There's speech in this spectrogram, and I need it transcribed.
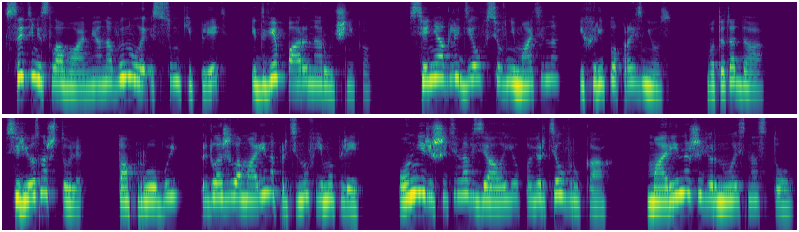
С этими словами она вынула из сумки плеть и две пары наручников. Сеня оглядел все внимательно и хрипло произнес. «Вот это да! Серьезно, что ли? Попробуй!» – предложила Марина, протянув ему плеть. Он нерешительно взял ее, повертел в руках. Марина же вернулась на стол,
